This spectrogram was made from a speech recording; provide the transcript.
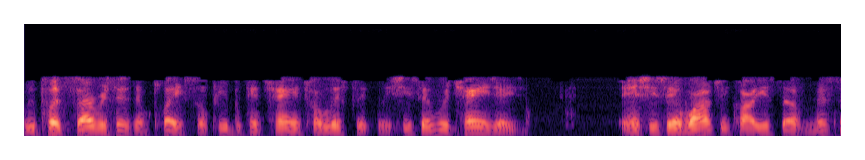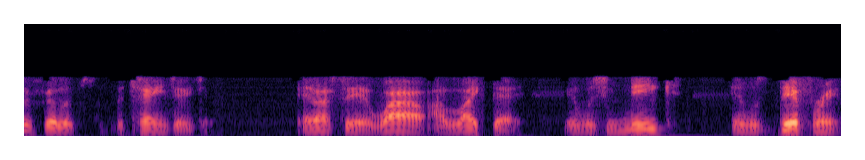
We put services in place so people can change holistically. She said, We're change agents. And she said, Why don't you call yourself Mr. Phillips, the change agent? And I said, Wow, I like that. It was unique, it was different.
